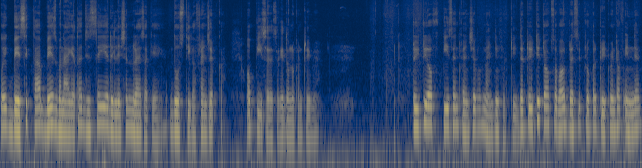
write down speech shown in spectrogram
वो एक बेसिक था बेस बनाया गया था, जिससे ये रिलेशन रह सके, दोस्ती का फ्रेंडशिप का, और पीस रह सके दोनों कंट्री में। Treaty of peace and friendship of 1950 the treaty talks about reciprocal treatment of Indian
